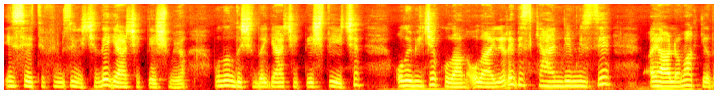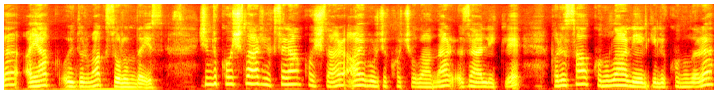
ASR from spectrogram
inisiyatifimizin içinde gerçekleşmiyor. Bunun dışında gerçekleştiği için olabilecek olan olaylara biz kendimizi ayarlamak ya da ayak uydurmak zorundayız. Şimdi koçlar, yükselen koçlar, ay burcu koç olanlar özellikle parasal konularla ilgili konulara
